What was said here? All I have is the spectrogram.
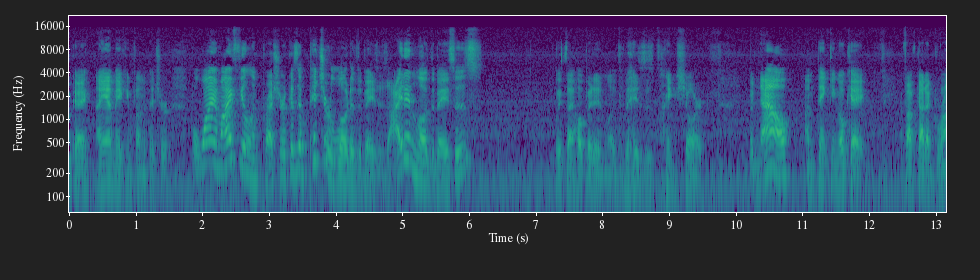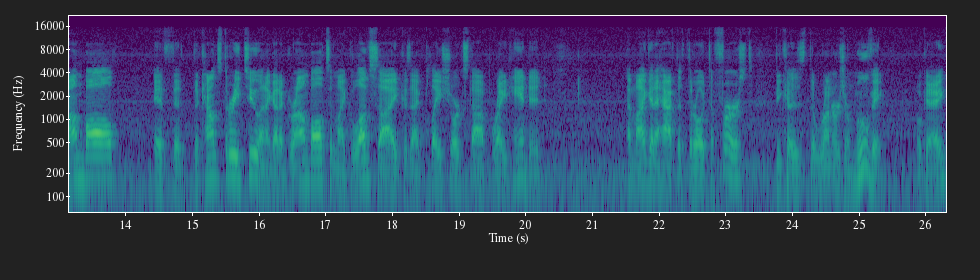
okay? I am making fun of the pitcher. But why am I feeling pressure? Because the pitcher loaded the bases. I didn't load the bases. At least I hope I didn't load the bases playing short. But now I'm thinking, okay, if I've got a ground ball, if the, the count's 3 2 and I got a ground ball to my glove side because I play shortstop right handed, am I going to have to throw it to first because the runners are moving? Okay?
